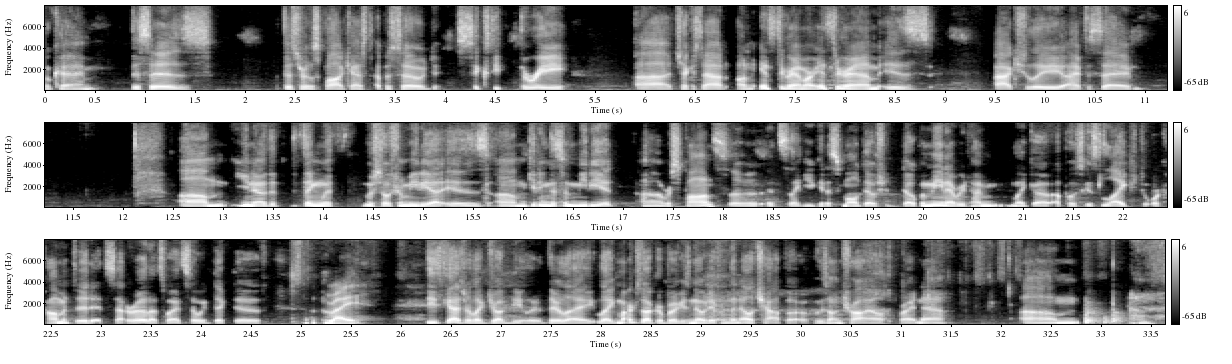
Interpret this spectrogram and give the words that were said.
Okay. This is Visceralist Podcast, episode 63. Uh, check us out on Instagram. Our Instagram is actually, I have to say, um, you know, the thing with, with social media is um, getting this immediate uh, response. Uh, it's like you get a small dose of dopamine every time like a, a post gets liked or commented, etc. That's why it's so addictive. Right. These guys are like drug dealers. They're like like Mark Zuckerberg is no different than El Chapo, who's on trial right now. Um,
